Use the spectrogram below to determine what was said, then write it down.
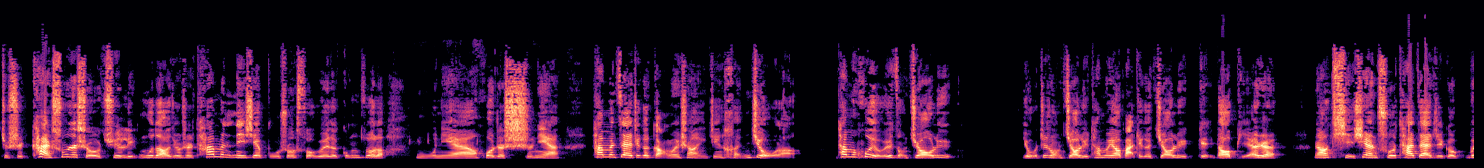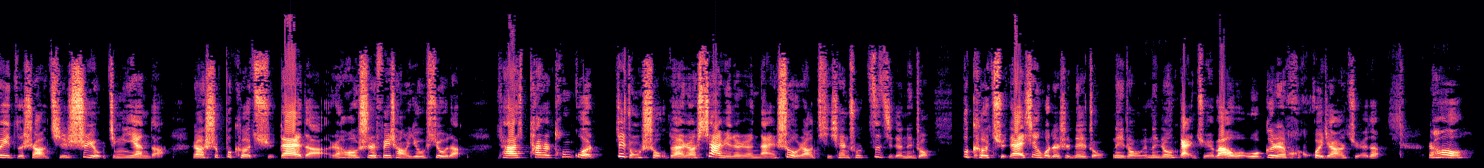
就是看书的时候去领悟到，就是他们那些，比如说所谓的工作了五年或者十年，他们在这个岗位上已经很久了，他们会有一种焦虑，有这种焦虑，他们要把这个焦虑给到别人，然后体现出他在这个位子上其实是有经验的，然后是不可取代的，然后是非常优秀的。他他是通过这种手段让下面的人难受，然后体现出自己的那种不可取代性，或者是那种那种那种感觉吧。我我个人会这样觉得，然后。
